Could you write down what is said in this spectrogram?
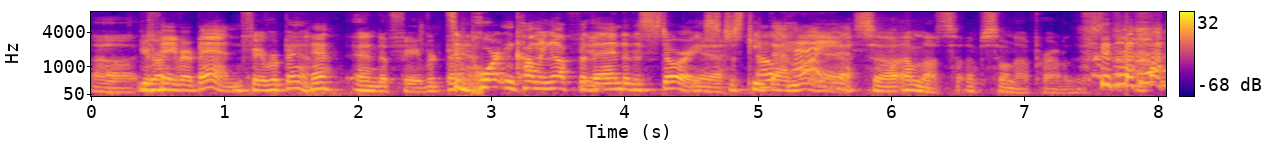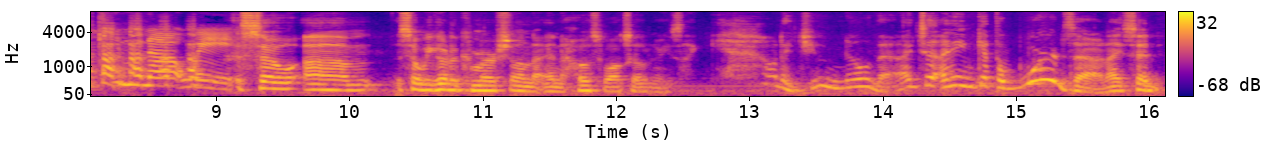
uh, Your during- favorite band. Favorite band. Yeah. And a favorite It's band. important coming up for the end of the story. so just keep that in mind. Yeah. So I'm not, I'm so not proud of this. I cannot wait. So, um, so we go to commercial, and the, and the host walks over and. He's like, "How did you know that? I just, I didn't even get the words out." And I said,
